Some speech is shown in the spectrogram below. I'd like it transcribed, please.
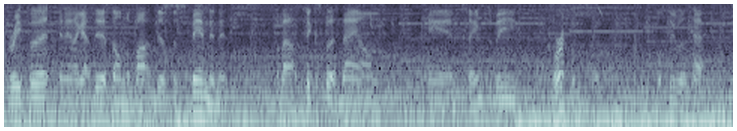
three foot, and then I got this on the bottom, just suspending it about six foot down, and seems to be working. So we'll see what's happening.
